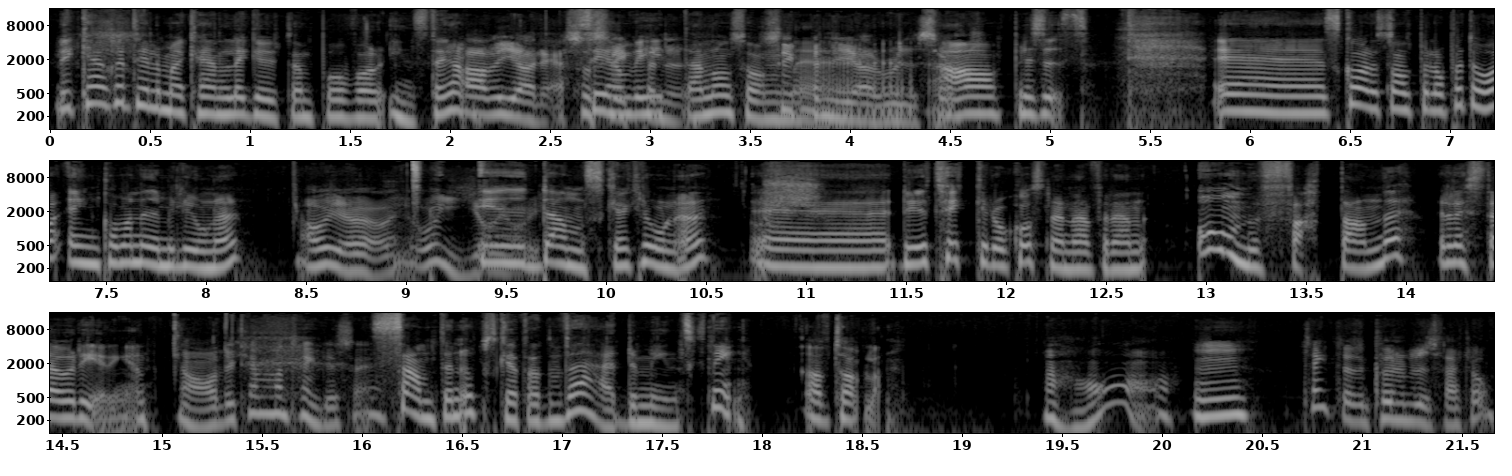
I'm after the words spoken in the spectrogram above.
Vi kanske till och med kan lägga ut den på vår Instagram. Ja, vi gör det. Så Se om vi hittar ni. någon sån. slipper ni eh, göra research. Ja, precis. Eh, skadeståndsbeloppet då, 1,9 miljoner Oj, oj, oj. i danska kronor. Eh, det täcker då kostnaderna för den omfattande restaureringen Ja, det kan man tänka sig. samt en uppskattad värdeminskning av tavlan. Jaha. Mm. Tänkte att det kunde bli tvärtom.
